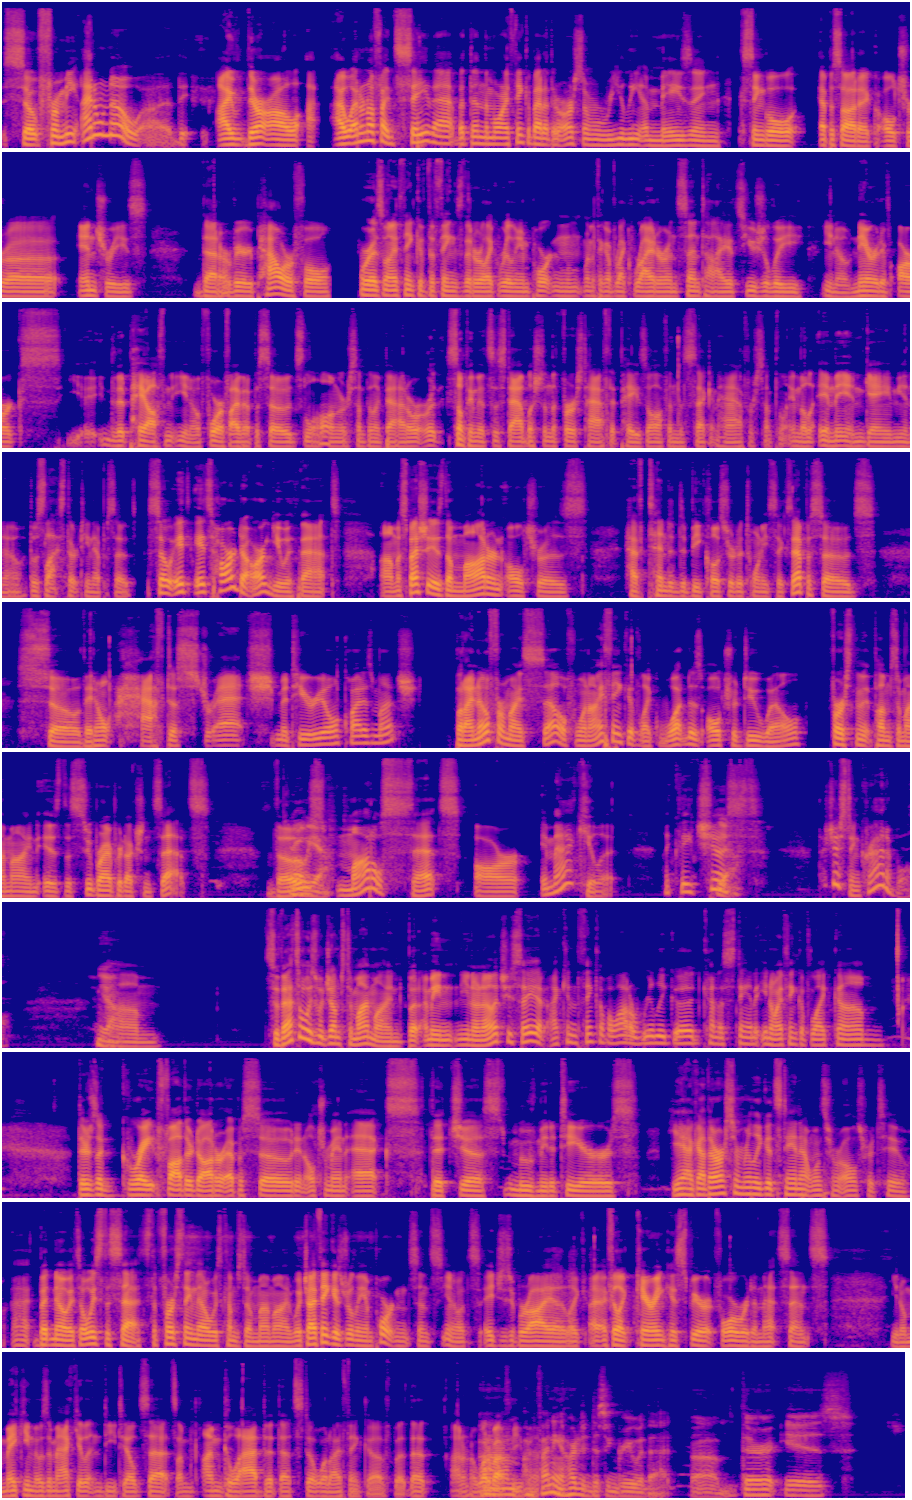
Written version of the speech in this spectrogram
So for me, I don't know. Uh, the, I there are. all i don't know if I'd say that, but then the more I think about it, there are some really amazing single episodic Ultra entries that are very powerful. Whereas when I think of the things that are like really important, when I think of like Rider and Sentai, it's usually you know narrative arcs that pay off you know four or five episodes long or something like that, or, or something that's established in the first half that pays off in the second half or something in the in the end game. You know those last thirteen episodes. So it, it's hard to argue with that, um, especially as the modern ultras have tended to be closer to twenty six episodes, so they don't have to stretch material quite as much. But I know for myself, when I think of like what does Ultra do well, first thing that comes to my mind is the Subai production sets. Those yeah. model sets are immaculate. Like they just they're just incredible. Yeah. Um so that's always what jumps to my mind. But I mean, you know, now that you say it, I can think of a lot of really good kind of stand you know, I think of like um there's a great father daughter episode in Ultraman X that just moved me to tears. Yeah, God, there are some really good standout ones for Ultra too. Uh, but no, it's always the sets. The first thing that always comes to my mind, which I think is really important, since you know it's Eiji Tsuburaya. Like I feel like carrying his spirit forward in that sense. You know, making those immaculate and detailed sets. I'm I'm glad that that's still what I think of. But that I don't know. What about Um, for you? I'm finding it hard to disagree with that. Um, there is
